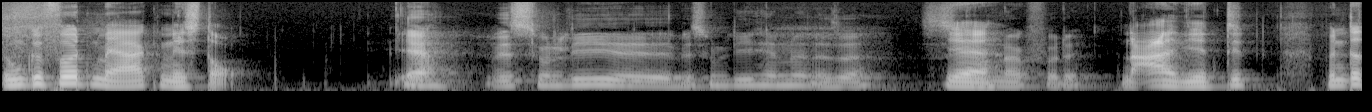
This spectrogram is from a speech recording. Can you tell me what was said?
hun kan få et mærke næste år. Ja, hvis hun lige, øh, hvis hun lige henvender sig, så skal Ja. hun nok få det. Nej, ja, det, men der,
